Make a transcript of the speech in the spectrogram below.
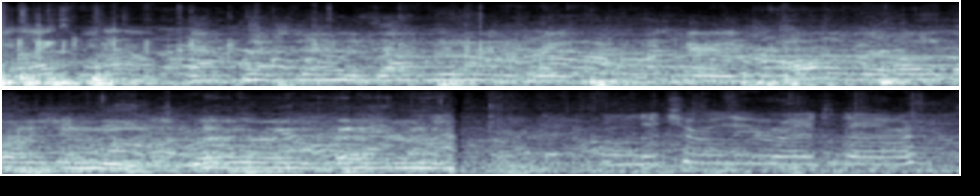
He likes me now. That touchdown is brought you by Great Home, carries all of your home furnishing needs, living rooms, bedrooms, Literally right there.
